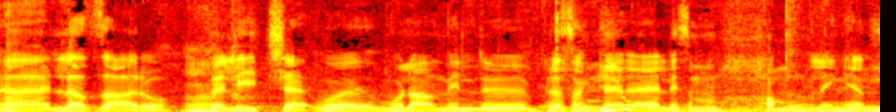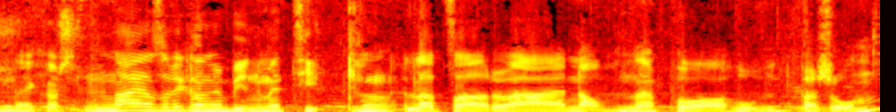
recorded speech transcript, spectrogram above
Eh, Lazaro mm. Felice. Hvordan vil du presentere liksom, handlingen, Karsten? Nei, altså Vi kan jo begynne med tittelen. Lazaro er navnet på hovedpersonen.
